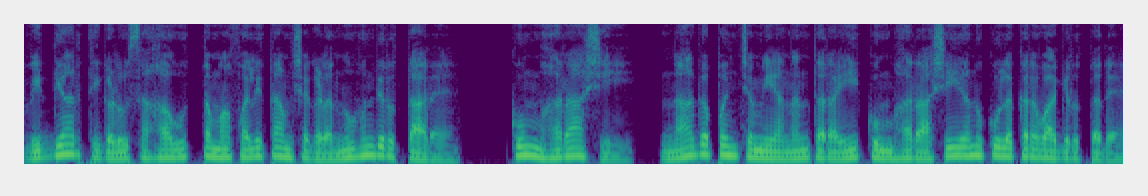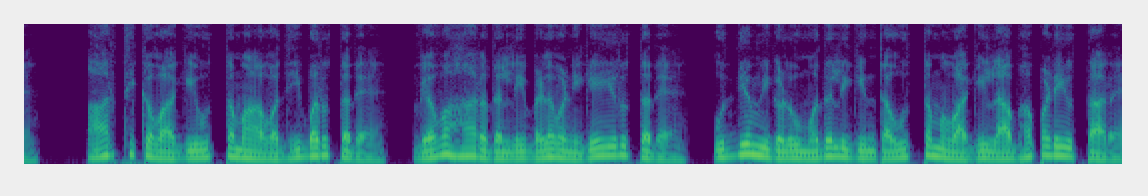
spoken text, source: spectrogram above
ವಿದ್ಯಾರ್ಥಿಗಳು ಸಹ ಉತ್ತಮ ಫಲಿತಾಂಶಗಳನ್ನು ಹೊಂದಿರುತ್ತಾರೆ. ಕುಂಭ ರಾಶಿ. ನಾಗಪಂಚಮಿಯ ನಂತರ ಈ ಕುಂಭ ರಾಶಿ ಅನುಕೂಲಕರವಾಗಿರುತ್ತದೆ. ಆರ್ಥಿಕವಾಗಿ ಉತ್ತಮ ಅವಧಿ ಬರುತ್ತದೆ. ವ್ಯವಹಾರದಲ್ಲಿ ಬೆಳವಣಿಗೆ ಇರುತ್ತದೆ. ಉದ್ಯಮಿಗಳು ಮೊದಲಿಗಿಂತ ಉತ್ತಮವಾಗಿ ಲಾಭ ಪಡೆಯುತ್ತಾರೆ.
